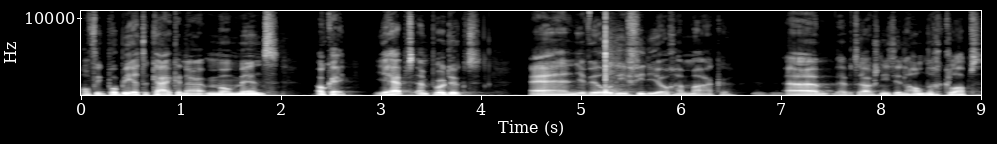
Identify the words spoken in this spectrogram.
of ik probeer te kijken naar een moment. Oké, je hebt een product en je wil die video gaan maken. Mhm. Ehm, we hebben trouwens niet in de handen geklapt.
